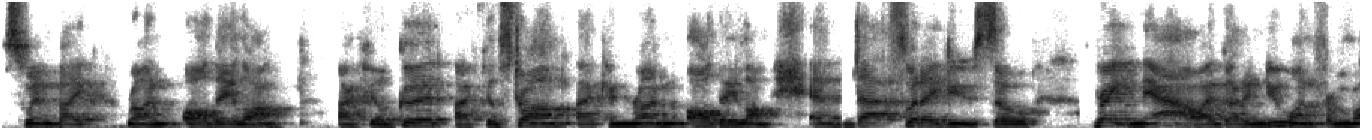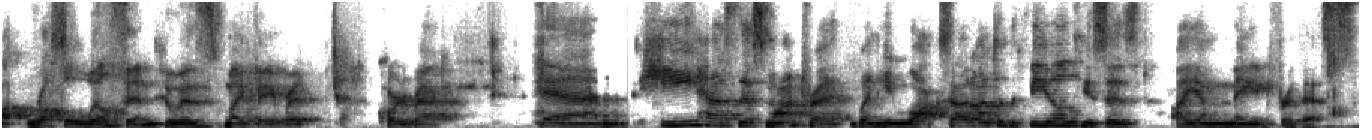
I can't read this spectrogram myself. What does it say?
swim, bike, run all day long. I feel good. I feel strong. I can run all day long. And that's what I do. So right now, I've got a new one from Russell Wilson, who is my favorite quarterback. And he has this mantra when he walks out onto the field, he says, I am made for this.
